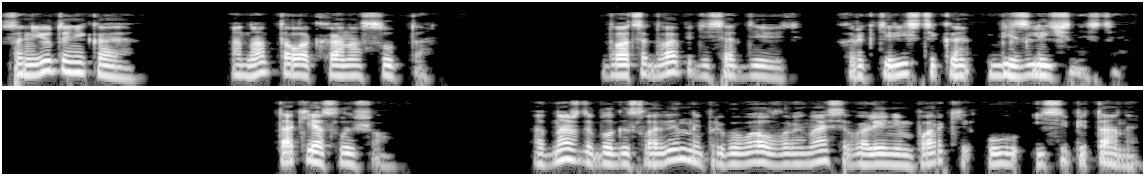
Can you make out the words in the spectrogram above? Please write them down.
Саньюта Никая. Анатта Лакхана Сутта. 22.59. Характеристика безличности. Так я слышал. Однажды благословенный пребывал в Варанасе в оленем парке у Исипитаны.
